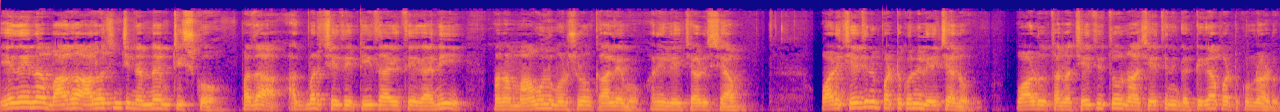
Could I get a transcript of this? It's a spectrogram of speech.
ఏదైనా బాగా ఆలోచించి నిర్ణయం తీసుకో. పద అక్బర్ చేతి టీ తాగితే గాని మనం మామూలు మనుషులం కాలేము అని లేచాడు శ్యామ్. వాడి చేతిని పట్టుకొని లేచాను. వాడు తన చేతితో నా చేతిని గట్టిగా పట్టుకున్నాడు.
